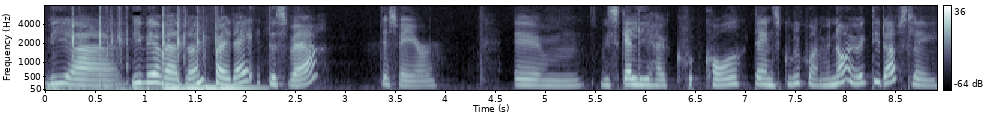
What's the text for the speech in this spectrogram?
vi er, vi er ved at være done for i dag, desværre. Desværre. Øhm, vi skal lige have kåret dagens guldkorn. Vi når jo ikke dit opslag.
